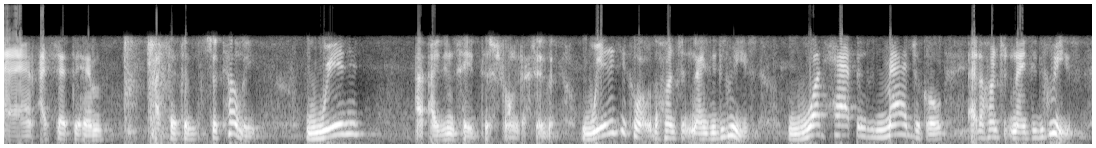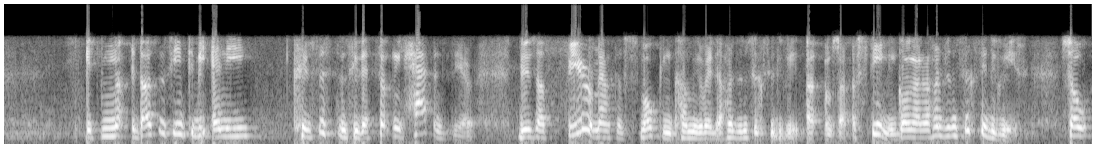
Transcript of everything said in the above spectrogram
And I said to him, I said to him, so tell me, did, I, I didn't say this strong, I said, where did you come up with 190 degrees? What happens magical at 190 degrees? It's not, it doesn't seem to be any consistency that something happens there. There's a fair amount of smoking coming already at 160 degrees. Uh, I'm sorry, of steaming going on at 160 degrees. So,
